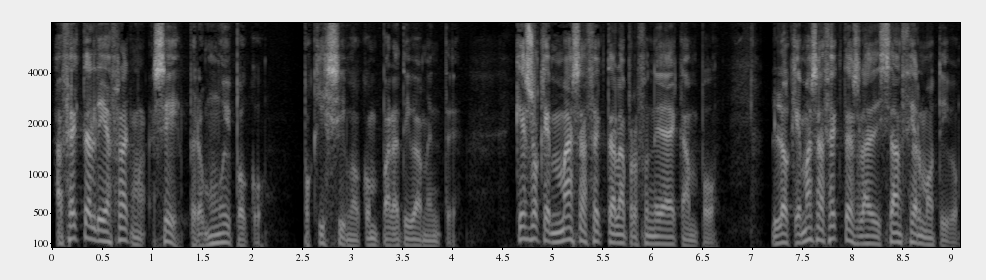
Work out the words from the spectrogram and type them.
¿Afecta el diafragma? Sí, pero muy poco, poquísimo comparativamente. ¿Qué es lo que más afecta a la profundidad de campo? Lo que más afecta es la distancia al motivo.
